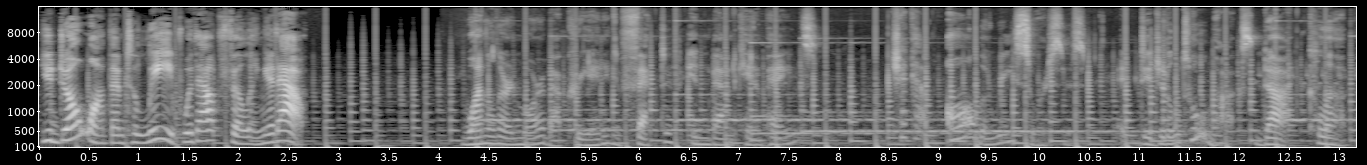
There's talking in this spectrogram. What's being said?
You don't want them to leave without filling it out. Want to learn more about creating effective inbound campaigns? Check out all the digitaltoolbox.club.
